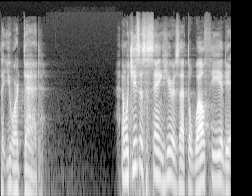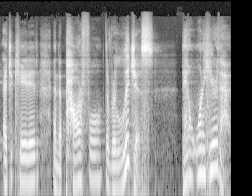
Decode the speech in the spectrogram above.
that you are dead. And what Jesus is saying here is that the wealthy and the educated and the powerful, the religious, they don't want to hear that.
